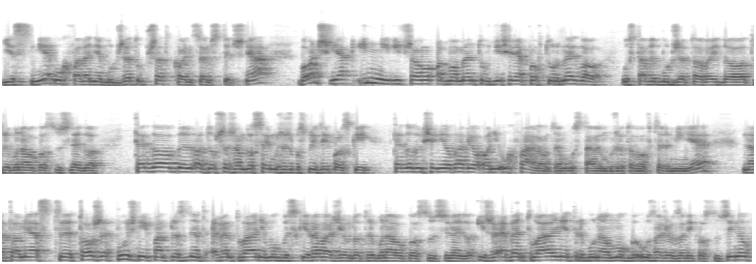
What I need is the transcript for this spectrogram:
jest nieuchwalenie budżetu przed końcem stycznia, bądź jak inni liczą od momentu wniesienia powtórnego ustawy budżetowej do Trybunału Konstytucyjnego tego, do, przepraszam, do Sejmu Rzeczypospolitej Polskiej, tego bym się nie obawiał, oni uchwalą tę ustawę budżetową w terminie. Natomiast to, że później pan prezydent ewentualnie mógłby skierować ją do Trybunału Konstytucyjnego i że ewentualnie Trybunał mógłby uznać ją za niekonstytucyjną,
